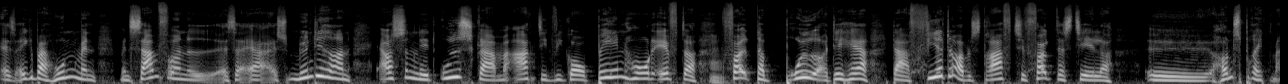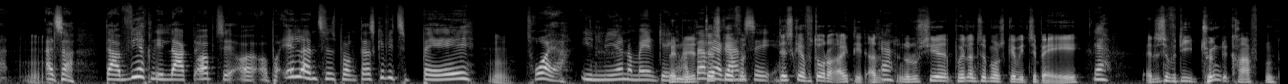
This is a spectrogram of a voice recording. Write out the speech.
altså ikke bare hun, men, men samfundet, altså er, altså myndighederne er også sådan lidt udskammeagtigt. Vi går benhårdt efter mm. folk, der bryder det her. Der er firedobbelt straf til folk, der stjæler øh, håndsprit, mand. Mm. Altså, der er virkelig lagt op til, og, og på et eller andet tidspunkt, der skal vi tilbage, mm. tror jeg, i en mere normal gang. Men, og der vil jeg gerne for, se... Det skal jeg forstå dig rigtigt. Altså, ja. Når du siger, på et eller andet tidspunkt skal vi tilbage, ja er det så fordi tyngdekraften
